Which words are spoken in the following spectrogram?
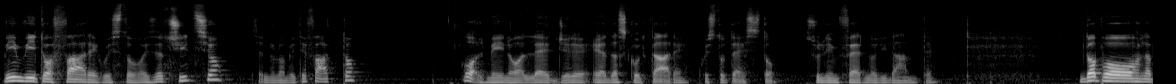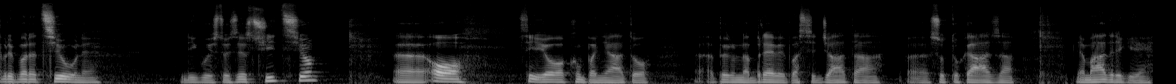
Vi invito a fare questo esercizio, se non l'avete fatto, o almeno a leggere e ad ascoltare questo testo sull'inferno di Dante. Dopo la preparazione di questo esercizio, eh, ho, sì, ho accompagnato eh, per una breve passeggiata eh, sotto casa mia madre che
